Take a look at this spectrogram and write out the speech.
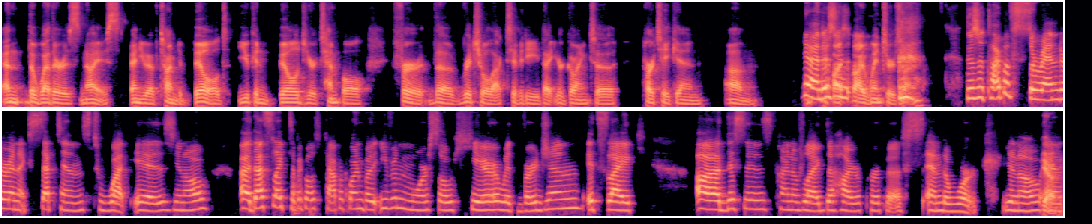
and the weather is nice and you have time to build, you can build your temple for the ritual activity that you're going to partake in um, yeah and there's by, a, by winter time. there's a type of surrender and acceptance to what is you know uh, that's like typical capricorn but even more so here with virgin it's like uh this is kind of like the higher purpose and the work you know Yeah. and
